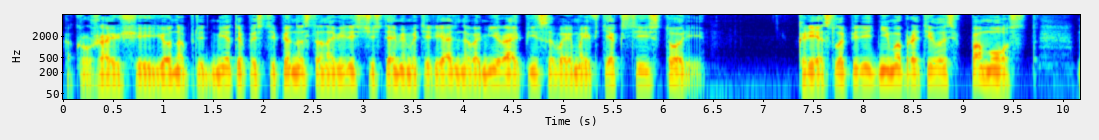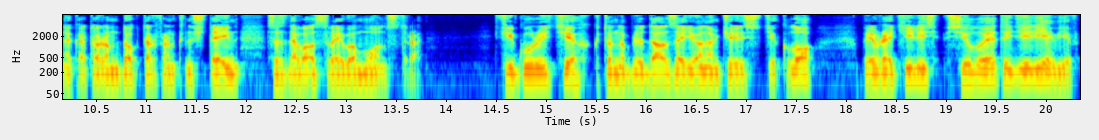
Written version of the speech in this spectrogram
Окружающие Йона предметы постепенно становились частями материального мира, описываемой в тексте истории. Кресло перед ним обратилось в помост — на котором доктор Франкенштейн создавал своего монстра. Фигуры тех, кто наблюдал за Йоном через стекло, превратились в силуэты деревьев,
